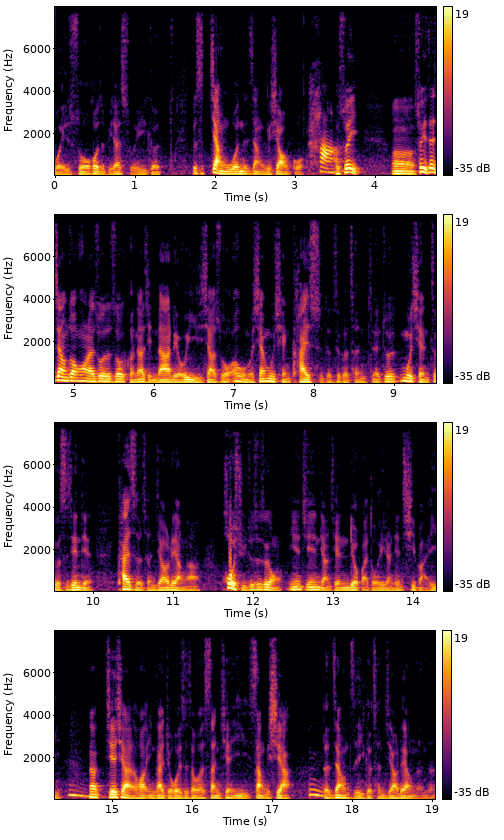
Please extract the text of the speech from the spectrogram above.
萎缩，或者比较属于一个就是降温的这样一个效果。好，所以。嗯，所以在这样状况来说的时候，可能要请大家留意一下，说哦，我们现在目前开始的这个成，呃，就是目前这个时间点开始的成交量啊，或许就是这种，因为今天两千六百多亿，两千七百亿，嗯，那接下来的话，应该就会是稍微三千亿上下的这样子一个成交量能的。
